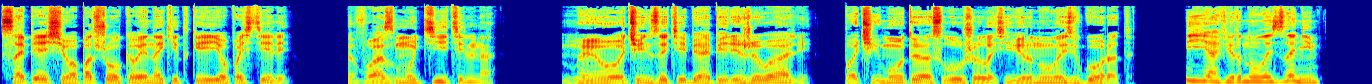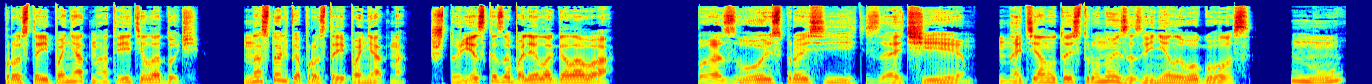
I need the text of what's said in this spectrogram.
сопящего под шелковой накидкой ее постели. Возмутительно! «Мы очень за тебя переживали. Почему ты ослушалась и вернулась в город?» «Я вернулась за ним», – просто и понятно ответила дочь. Настолько просто и понятно, что резко заболела голова. «Позволь спросить, зачем?» Натянутой струной зазвенел его голос. «Ну,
